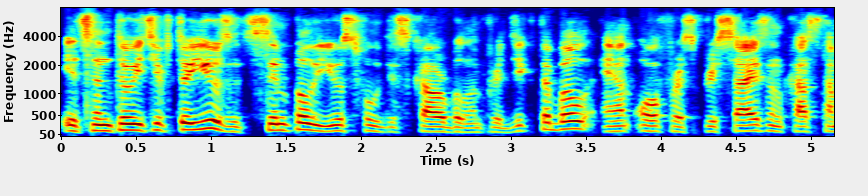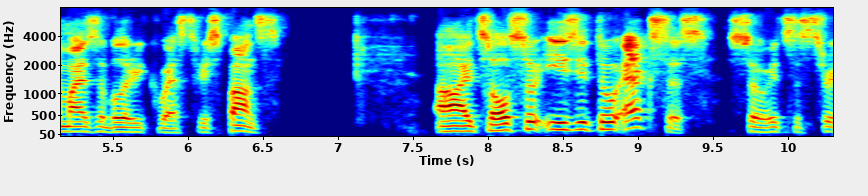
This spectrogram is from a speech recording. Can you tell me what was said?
It's intuitive to use. It's simple, useful, discoverable, and predictable, and offers precise and customizable request response. Uh, it's also easy to access. So it's a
